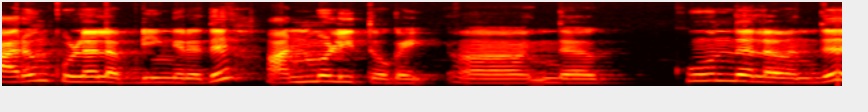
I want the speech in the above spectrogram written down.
கருங்குழல் அப்படிங்கிறது அன்மொழி தொகை. இந்த கூந்தலை வந்து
